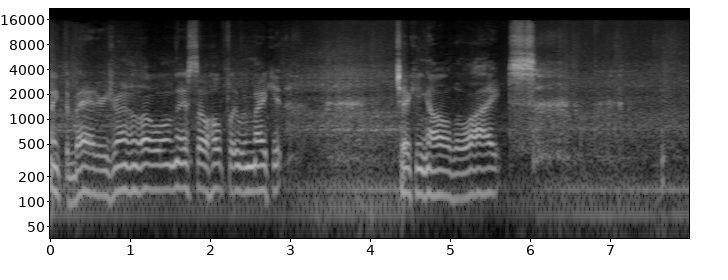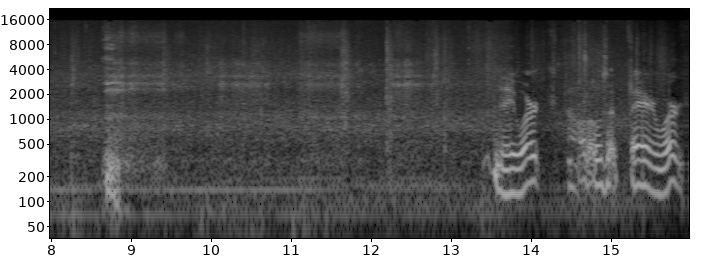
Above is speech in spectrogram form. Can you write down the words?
I think the battery's running low on this, so hopefully we make it. Checking all the lights. They work. All those up there work.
